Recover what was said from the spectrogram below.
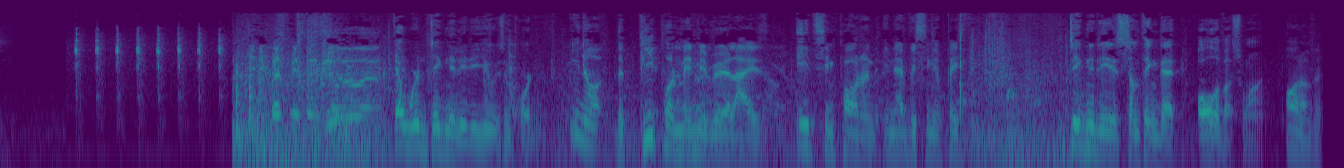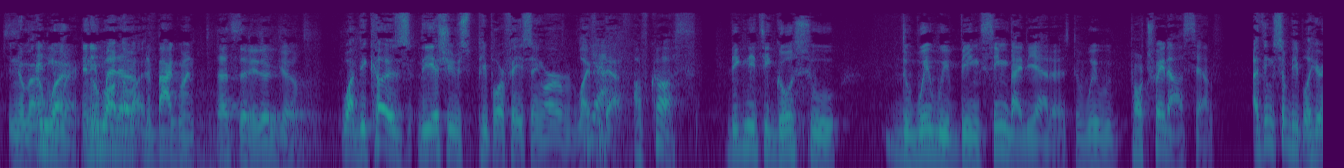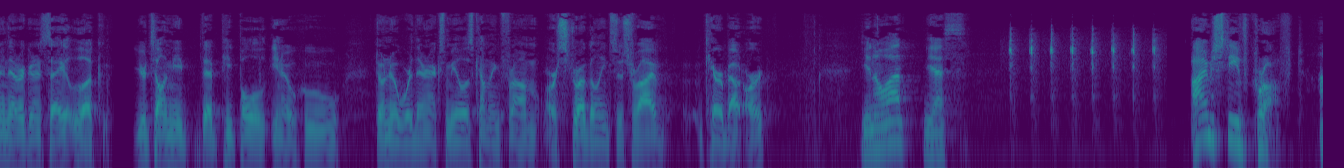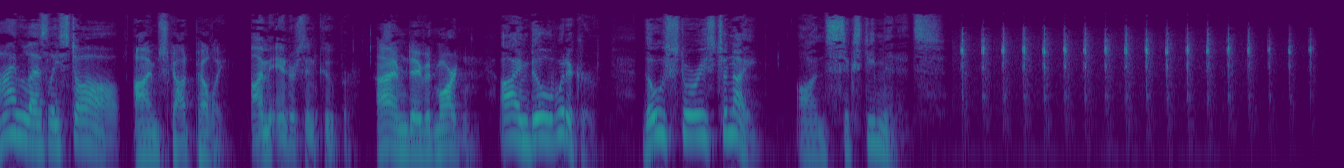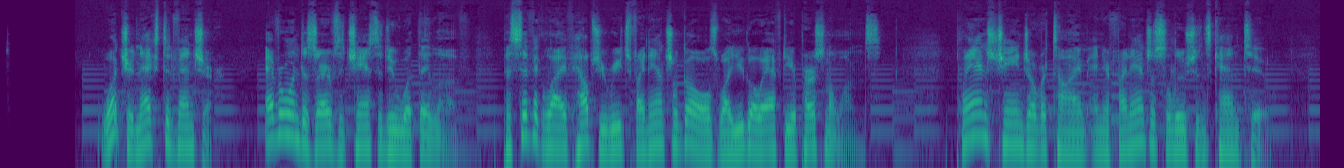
That word dignity to you is important. You know, the people made me realize it's important in every single place. Dignity is something that all of us want. All of us. No matter Anywhere. what. Any no walk matter of life. the background. That's the leader go. Why? Because the issues people are facing are life yeah, and death. Of course. Dignity goes through the way we're being seen by the others, the way we portray ourselves. I think some people hearing that are going to say, look, you're telling me that people, you know, who don't know where their next meal is coming from are struggling to survive care about art? You know what? Yes. I'm Steve Kroft. I'm Lesley Stahl. I'm Scott Pelley. I'm Anderson Cooper. I'm David Martin. I'm Bill Whitaker. Those stories tonight on 60 Minutes. What's your next adventure? Everyone deserves a chance to do what they love. Pacific Life helps you reach financial goals while you go after your personal ones. Plans change over time, and your financial solutions can too.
